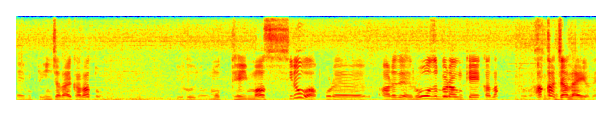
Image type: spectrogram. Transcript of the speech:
えーミットいいんじゃないかなというふうに思っています。色はこれあれでローズブラウン系かな？赤じゃないよね。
